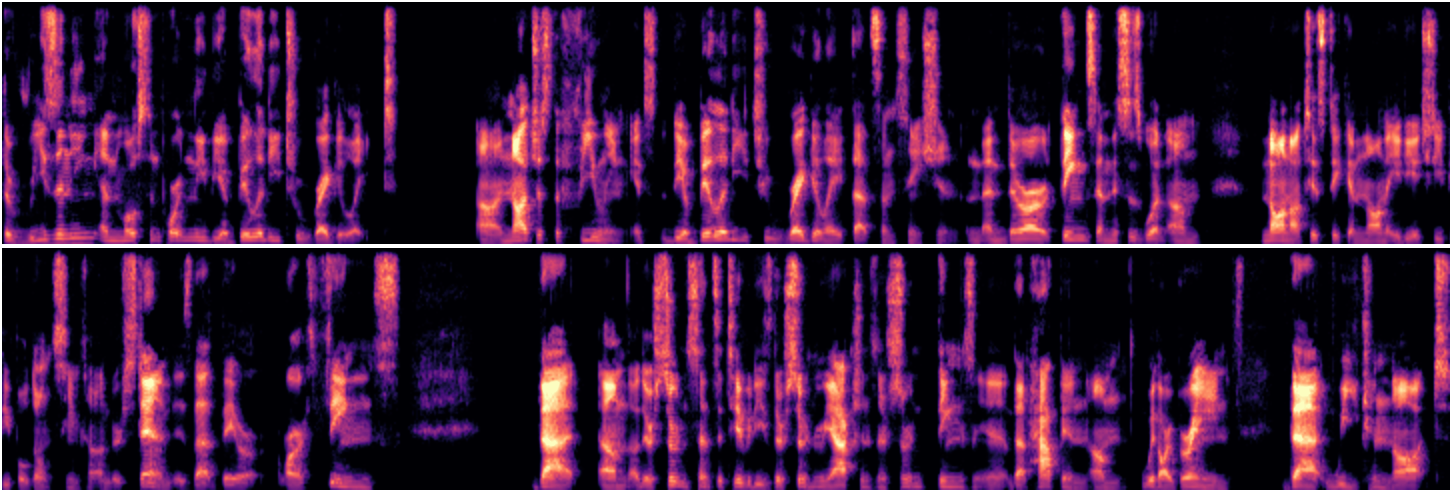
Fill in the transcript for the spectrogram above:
the reasoning, and most importantly, the ability to regulate. Uh, not just the feeling, it's the ability to regulate that sensation. And, and there are things, and this is what um, non autistic and non ADHD people don't seem to understand, is that there are things that um, there's certain sensitivities, there's certain reactions, there's certain things uh, that happen um, with our brain that we cannot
